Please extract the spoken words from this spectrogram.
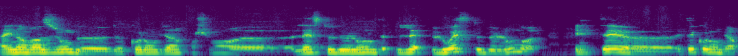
à, une invasion de, de Colombiens. Franchement, l'est de Londres, l'ouest de Londres était, était colombien.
